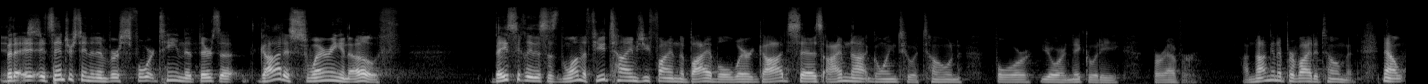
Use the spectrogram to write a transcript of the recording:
in but this. it's interesting that in verse 14 that there's a God is swearing an oath Basically, this is one of the few times you find in the Bible where God says, I'm not going to atone for your iniquity forever. I'm not going to provide atonement. Now,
